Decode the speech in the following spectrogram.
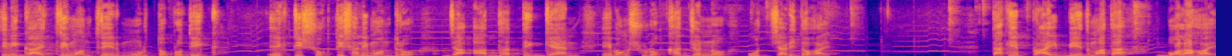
তিনি গায়ত্রী মন্ত্রের মূর্ত প্রতীক, একটি শক্তিশালী মন্ত্র যা আধ্যাত্মিক জ্ঞান এবং সুরক্ষার জন্য উচ্চারিত হয়। তাকে প্রায় বেদমাতা বলা হয়,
